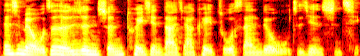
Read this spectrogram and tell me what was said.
但是没有，我真的认真推荐大家可以做三六五这件事情。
